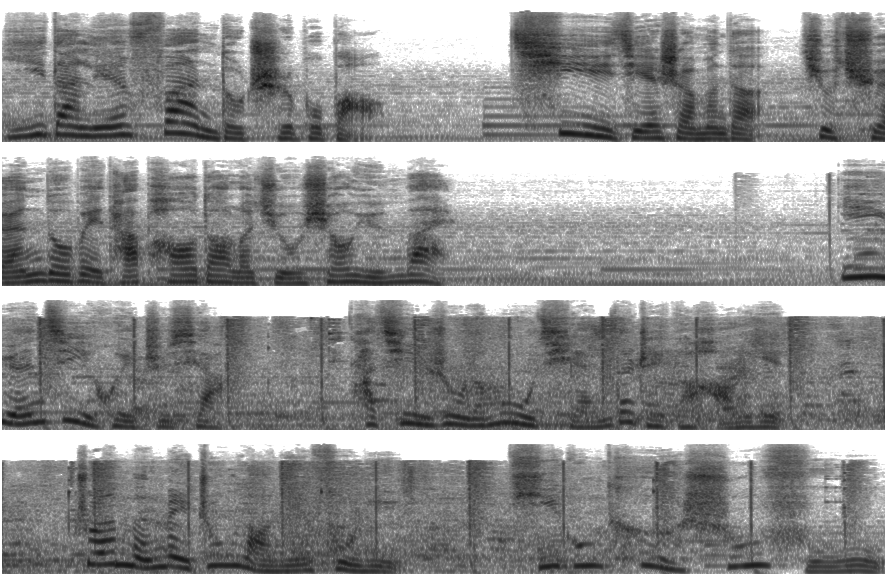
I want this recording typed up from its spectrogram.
一旦连饭都吃不饱，气节什么的就全都被他抛到了九霄云外。因缘际会之下，他进入了目前的这个行业，专门为中老年妇女提供特殊服务。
